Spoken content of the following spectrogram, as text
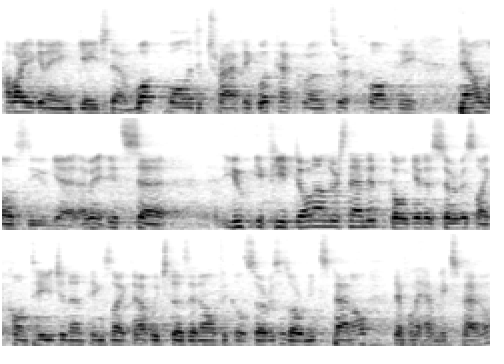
How are you gonna engage them? What quality traffic, what kind of quality- downloads do you get? I mean, it's, uh, you, if you don't understand it, go get a service like Kontagent and things like that, which does analytical services, or Mixpanel, definitely have Mixpanel.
